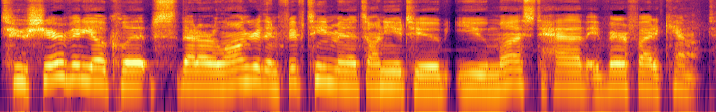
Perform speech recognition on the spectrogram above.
To share video clips that are longer than 15 minutes on YouTube, you must have a verified account.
